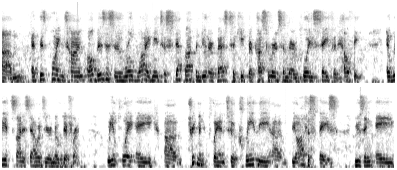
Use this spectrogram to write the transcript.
Um, at this point in time, all businesses worldwide need to step up and do their best to keep their customers and their employees safe and healthy. And we at Sinus Allergy are no different. We employ a um, treatment plan to clean the, uh, the office space using a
